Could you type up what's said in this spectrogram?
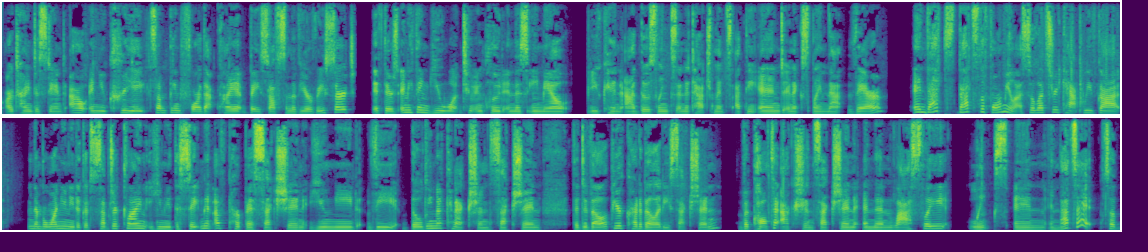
are trying to stand out and you create something for that client based off some of your research, if there's anything you want to include in this email, you can add those links and attachments at the end and explain that there. And that's, that's the formula. So let's recap. We've got number one, you need a good subject line. You need the statement of purpose section. You need the building a connection section, the develop your credibility section the call to action section, and then lastly, links. And, and that's it. So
